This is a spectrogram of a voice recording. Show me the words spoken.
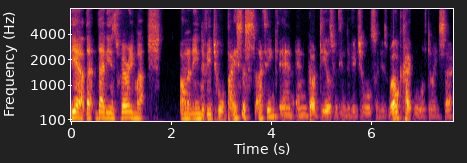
yeah, that, that is very much on an individual basis, I think, and, and God deals with individuals and is well capable of doing so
